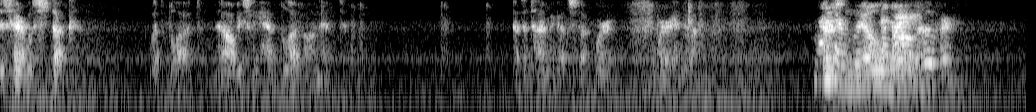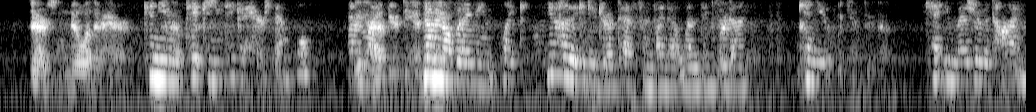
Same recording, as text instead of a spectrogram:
This hair was stuck with blood and obviously had blood on it. At the time it got stuck where it, where it ended up. My There's hair would have no way. over. There's no other hair. Can you take? Can you take a hair sample? We And have your DNA. no, no, no. But I mean, like, you know how they could do drug tests and find out when things were done. Can you? We can't do that. Can't you measure the time?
